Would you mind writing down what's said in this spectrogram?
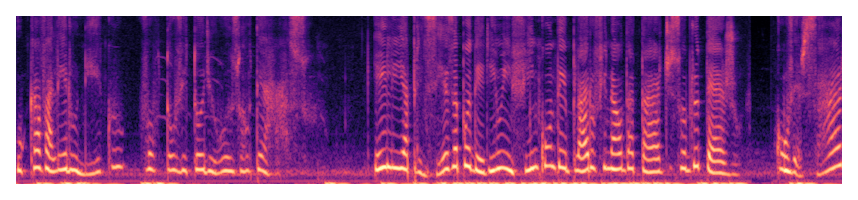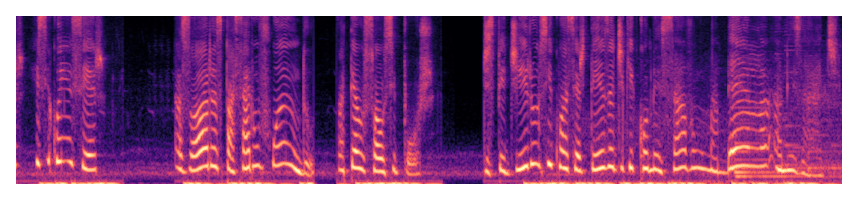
O cavaleiro negro voltou vitorioso ao terraço. Ele e a princesa poderiam enfim contemplar o final da tarde sobre o Tejo, conversar e se conhecer. As horas passaram voando até o sol se pôr. Despediram-se com a certeza de que começavam uma bela amizade.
